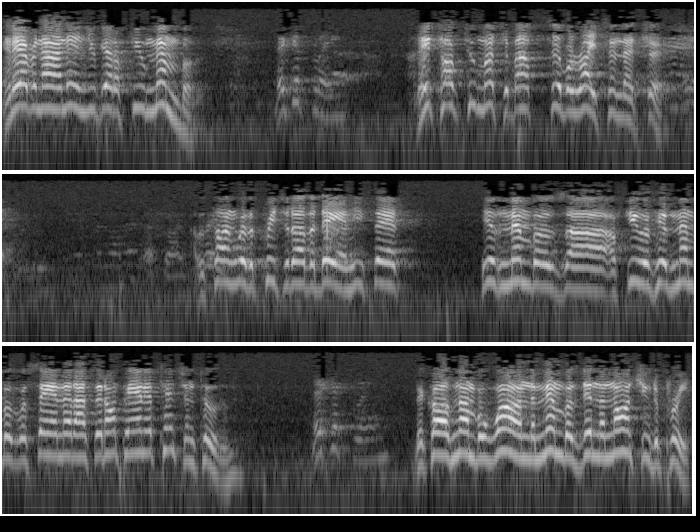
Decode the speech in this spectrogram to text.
And every now and then you get a few members. Make it plain. They talk too much about civil rights in that church. I was talking with a preacher the other day, and he said his members, uh, a few of his members were saying that. I said, don't pay any attention to them. Make it plain. Because number one, the members didn't anoint you to preach.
